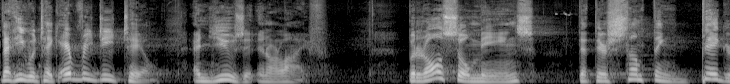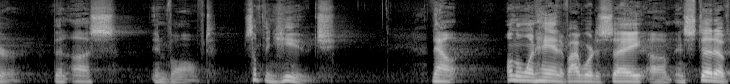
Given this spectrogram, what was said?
that He would take every detail and use it in our life. but it also means that there's something bigger than us involved, something huge. Now, on the one hand, if I were to say, um, instead of,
